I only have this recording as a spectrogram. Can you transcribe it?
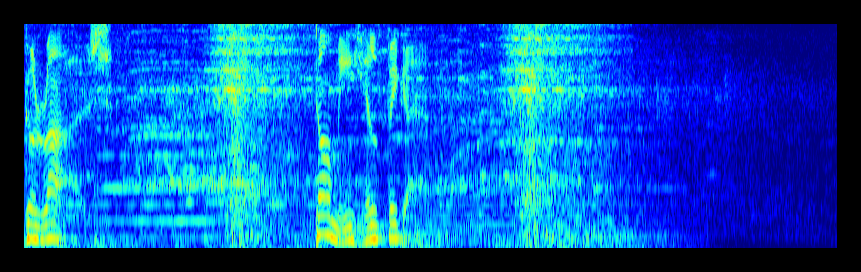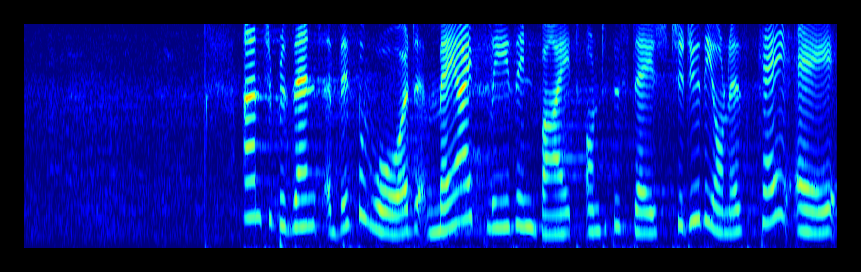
Garage Tommy Hilfiger to present this award, may I please invite onto the stage to do the honors K.A.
